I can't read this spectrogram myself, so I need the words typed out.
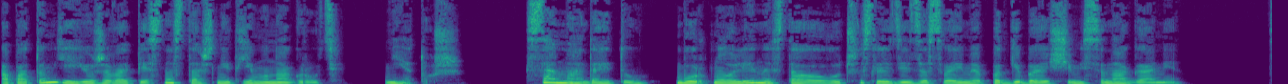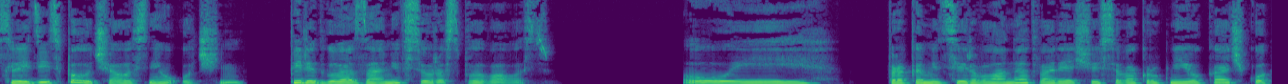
А потом ее живописно стошнит ему на грудь. «Нет уж». «Сама дойду», – буркнула Лина и стала лучше следить за своими подгибающимися ногами. Следить получалось не очень. Перед глазами все расплывалось. «Уи...» – прокомментировала она творящуюся вокруг нее качку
